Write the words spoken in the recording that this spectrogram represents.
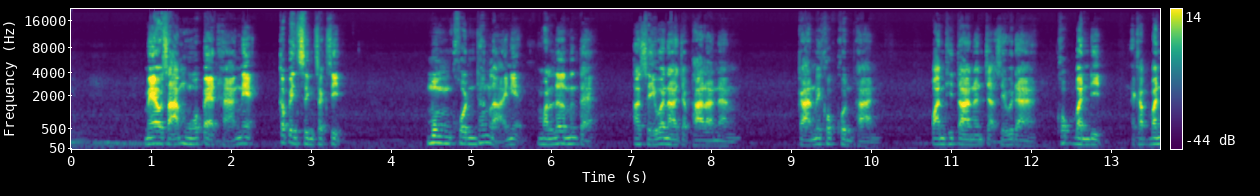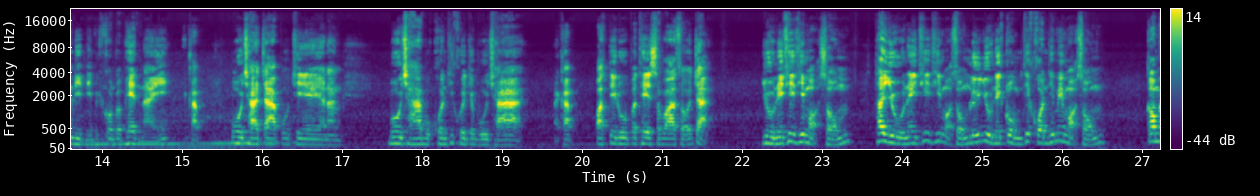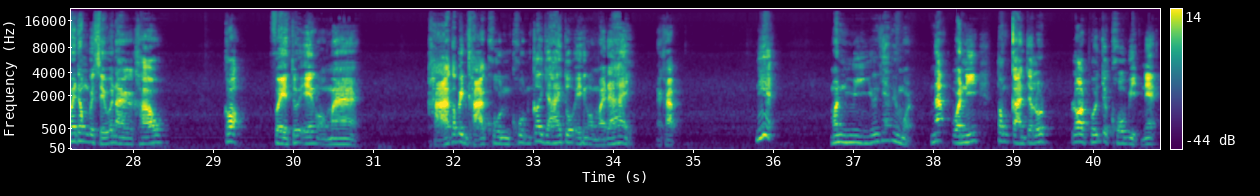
แมวสามหัวแปดหางเนี่ย ก็เป็นสิ่งศักดิ์สิทธิ์มงคลทั้งหลายเนี่ยมันเริ่มตั้งแต่อาเสวนาจะพารานัง การไม่คบคนพาลปันทิตานันจะเสวดาคบบัณฑิตนะครับบัณฑิตนี่เป็นคนประเภทไหนนะครับบูชาจาปูชิเนยนัง บูชาบุคคลที่ควรจะบูชานะครับปฏิรูปประเทศวาโสจะอยู่ในที่ที่เหมาะสม ถ้าอยู่ในที่ที่เหมาะสม หรืออยู่ในกลุ่มที่คนที่ไม่เหมาะสม ก็ไม่ต้องไปเสวนากับเขาก็เฟดตัวเองออกมา ขาก็เป็นขาคุณ คุณก็ย้ายตัวเองออกมาได้นะครับ เนี่ยมันมีเยอะแยะไปหมดณนะวันนี้ต้องการจะลดรอดพ้นจากโควิดเนี่ย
